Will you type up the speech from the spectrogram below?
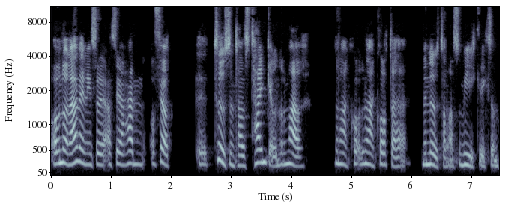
Av någon anledning så alltså jag hann att få eh, tusentals tankar under de här, den här, de här korta minuterna som gick. Liksom.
